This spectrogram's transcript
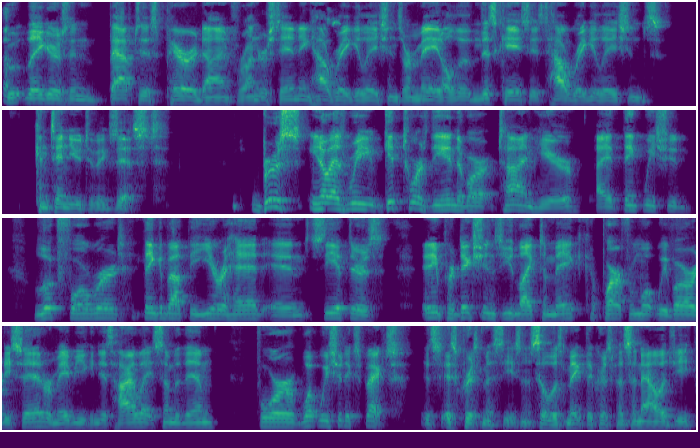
bootleggers and Baptist paradigm for understanding how regulations are made. Although in this case, it's how regulations continue to exist. Bruce, you know, as we get towards the end of our time here, I think we should look forward, think about the year ahead, and see if there's any predictions you'd like to make apart from what we've already said, or maybe you can just highlight some of them for what we should expect. It's, it's Christmas season. So let's make the Christmas analogy.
